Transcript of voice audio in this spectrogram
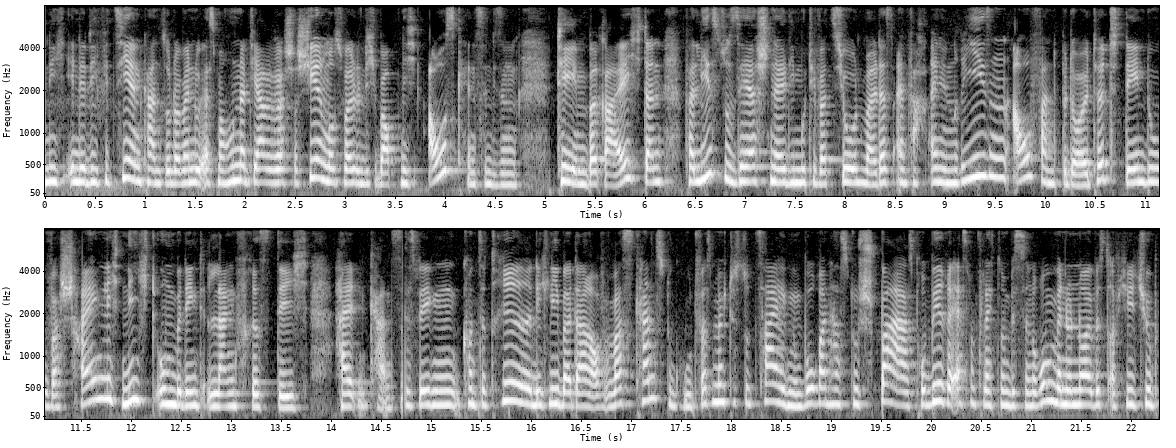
nicht identifizieren kannst oder wenn du erstmal 100 Jahre recherchieren musst, weil du dich überhaupt nicht auskennst in diesem Themenbereich, dann verlierst du sehr schnell die Motivation, weil das einfach einen riesen Aufwand bedeutet, den du wahrscheinlich nicht unbedingt langfristig halten kannst. Deswegen konzentriere dich lieber darauf, was kannst du gut, was möchtest du zeigen, woran hast du Spaß? Probiere erstmal vielleicht so ein bisschen rum, wenn du neu bist auf YouTube.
